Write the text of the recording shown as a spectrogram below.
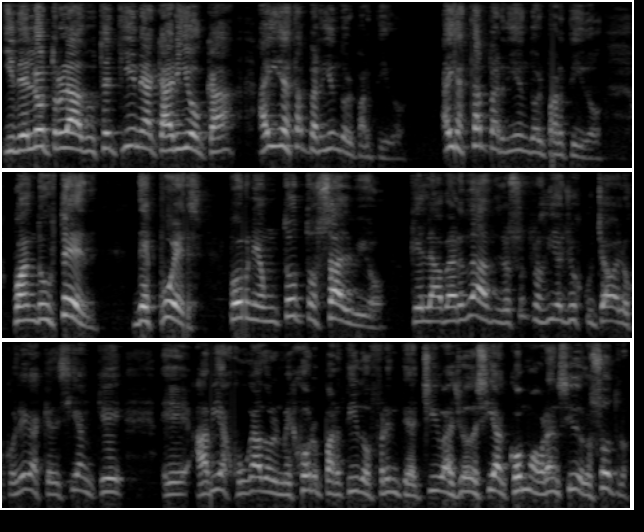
y del otro lado usted tiene a Carioca, ahí ya está perdiendo el partido. Ahí ya está perdiendo el partido. Cuando usted después pone a un Toto Salvio, que la verdad, los otros días yo escuchaba a los colegas que decían que eh, había jugado el mejor partido frente a Chivas, yo decía, ¿cómo habrán sido los otros?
